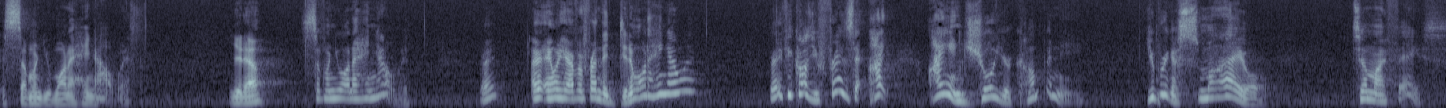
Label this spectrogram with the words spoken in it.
is someone you want to hang out with. You know? Someone you want to hang out with, right? Anyone here have a friend they didn't want to hang out with? Right? If he calls you friends, I, I enjoy your company. You bring a smile to my face.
